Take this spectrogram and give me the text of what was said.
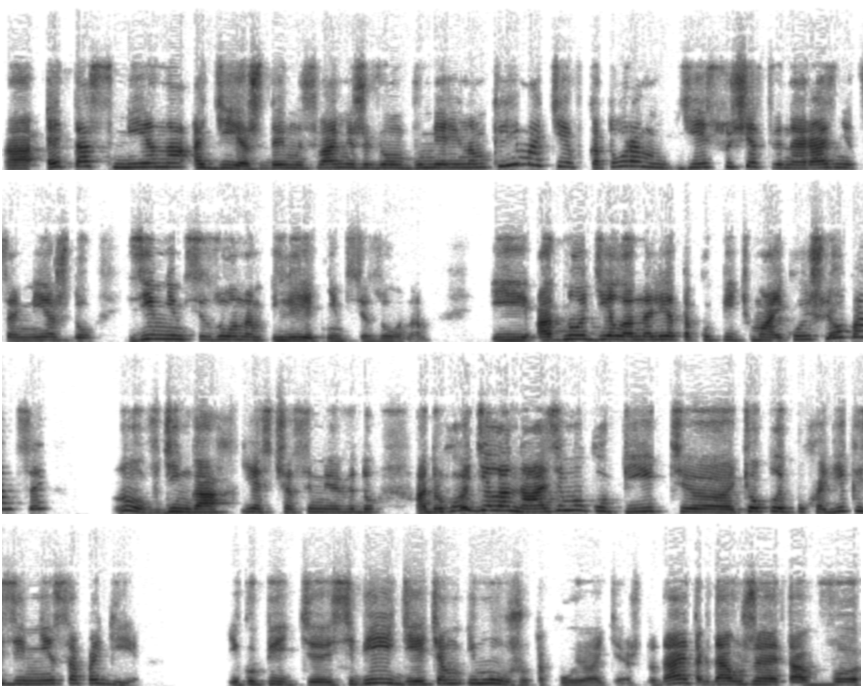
А, это смена одежды. Мы с вами живем в умеренном климате, в котором есть существенная разница между зимним сезоном и летним сезоном. И одно дело на лето купить майку и шлепанцы, ну, в деньгах, я сейчас имею в виду, а другое дело на зиму купить э, теплый пуховик и зимние сапоги, и купить э, себе и детям, и мужу такую одежду, да, и тогда уже это в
